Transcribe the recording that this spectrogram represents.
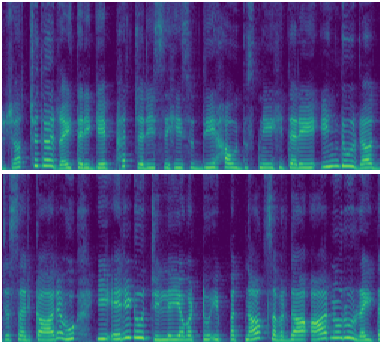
ರಾಜ್ಯದ ರೈತರಿಗೆ ಭರ್ಜರಿ ಸಿಹಿ ಸುದ್ದಿ. ಹೌದು ಸ್ನೇಹಿತರೆ, ಇಂದು ರಾಜ್ಯ ಸರ್ಕಾರವು ಈ ಎರಡು ಜಿಲ್ಲೆಯ ಒಟ್ಟು ಇಪ್ಪತ್ನಾಲ್ಕು ಸಾವಿರದ ಆರುನೂರು ರೈತ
